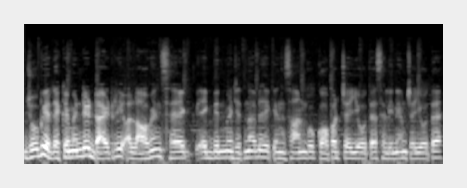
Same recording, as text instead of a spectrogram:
जो भी रिकमेंडेड डाइटरी अलाउेंस है, एक दिन में जितना भी एक इंसान को कॉपर चाहिए होता है सेलिनियम चाहिए होता है,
